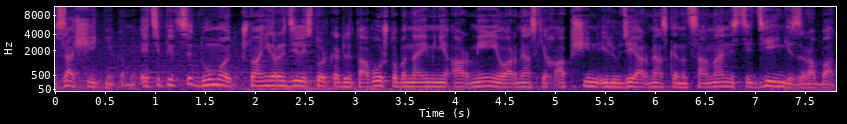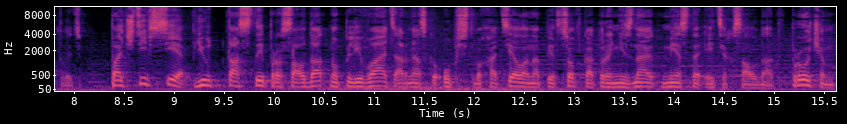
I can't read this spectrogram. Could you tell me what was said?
защитниками. Эти певцы думают, что они родились только для того, чтобы на имени Армении, у армянских общин и людей армянской национальности деньги зарабатывать. Почти все пьют тосты про солдат, но плевать армянское общество хотело на певцов, которые не знают места этих солдат. Впрочем,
